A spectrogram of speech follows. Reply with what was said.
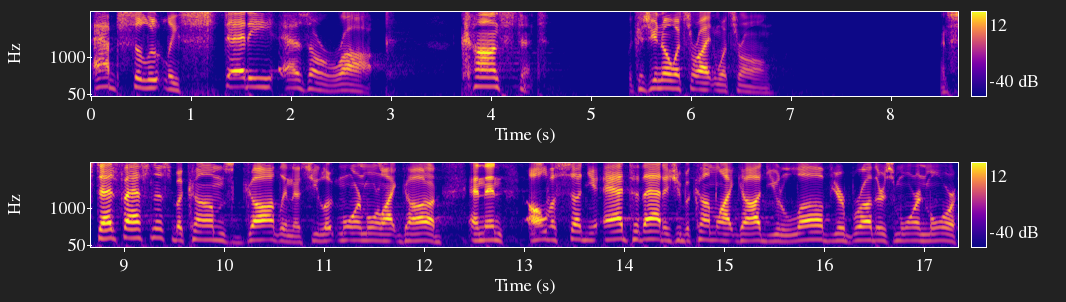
absolutely steady as a rock, constant, because you know what's right and what's wrong. And steadfastness becomes godliness. You look more and more like God. And then all of a sudden, you add to that as you become like God, you love your brothers more and more.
